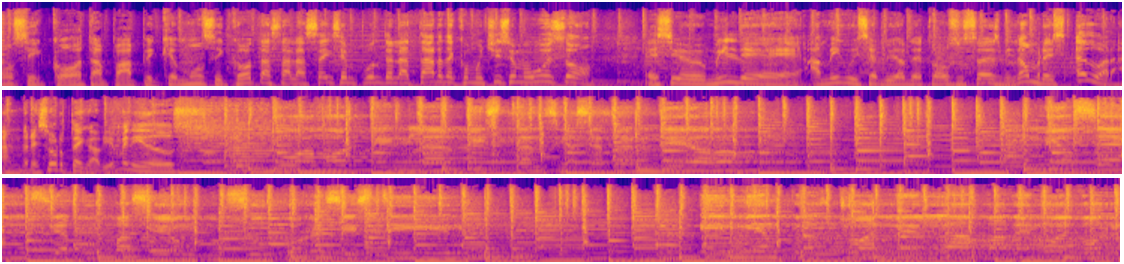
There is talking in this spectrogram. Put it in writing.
Musicota, papi, qué musicotas a las 6 en punto de la tarde, con muchísimo gusto. Ese humilde amigo y servidor de todos ustedes, mi nombre es Eduard Andrés Ortega. Bienvenidos. Tu amor en la distancia se perdió. Mi ausencia, tu pasión no supo resistir. Y mientras yo anhelaba de nuevo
